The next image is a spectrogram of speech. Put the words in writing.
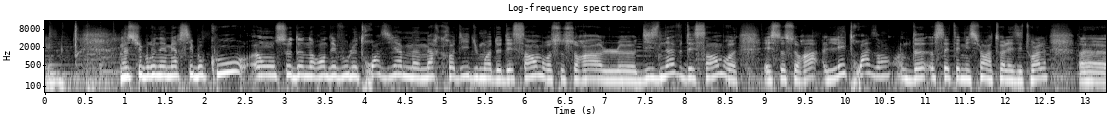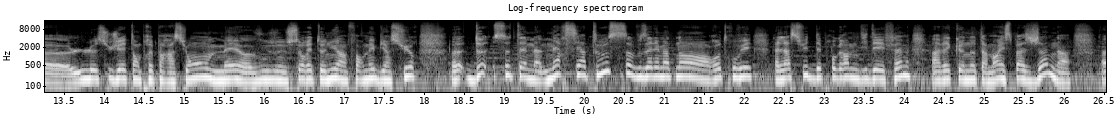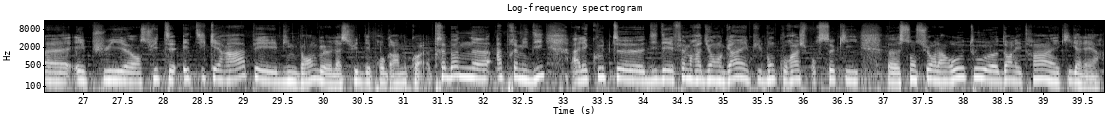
Monsieur Brunet, merci beaucoup. On se donne rendez-vous le troisième mercredi du mois de décembre. Ce sera le 19 décembre et ce sera les trois ans de cette émission à toi les étoiles. Euh, le sujet est en préparation, mais euh, vous serez tenu informé bien sûr euh, de ce thème. Merci à tous. Vous allez maintenant retrouver la suite des programmes d'IDFM avec notamment Espace Jeune et puis ensuite Éthique Rap et Bing Bang, la suite des programmes Très bonne euh, après-midi. À l'écoute euh, d'IDFM Radio Anguin. Et puis bon courage pour ceux qui euh, sont sur la route ou dans les trains et qui galèrent.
